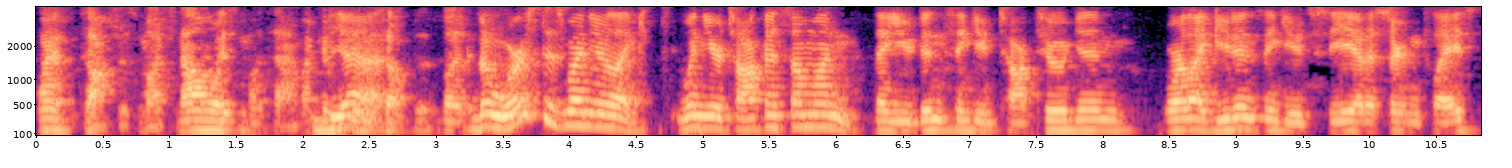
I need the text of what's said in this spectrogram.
Why do we have to talk this much? Now I'm wasting my time. I could be Yeah. doing something. But the worst is when you're like when you're talking to someone that you didn't think you'd talk to again or like you didn't think you'd see at a certain place.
